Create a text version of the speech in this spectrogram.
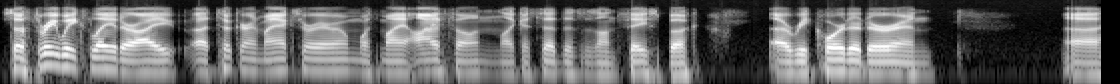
so three weeks later, I uh, took her in my X-ray room with my iPhone. Like I said, this is on Facebook. I recorded her, and uh,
